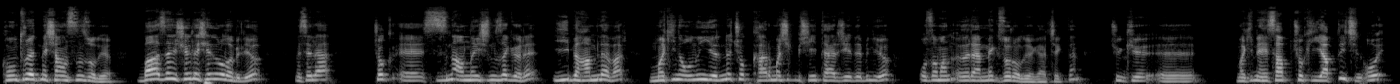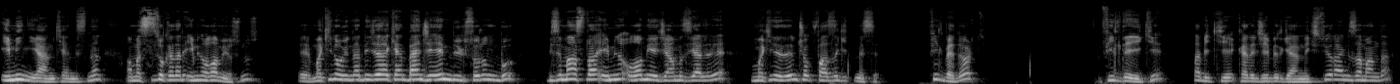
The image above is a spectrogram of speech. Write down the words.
kontrol etme şansınız oluyor. Bazen şöyle şeyler olabiliyor. Mesela çok e, sizin anlayışınıza göre iyi bir hamle var. Makine onun yerine çok karmaşık bir şeyi tercih edebiliyor. O zaman öğrenmek zor oluyor gerçekten. Çünkü e, makine hesap çok iyi yaptığı için o emin yani kendisinden. Ama siz o kadar emin olamıyorsunuz. E, makine oyunlarını incelerken bence en büyük sorun bu. Bizim asla emin olamayacağımız yerlere makinelerin çok fazla gitmesi. Fil B4. Fil D2. Tabii ki kale C1 gelmek istiyor. Aynı zamanda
